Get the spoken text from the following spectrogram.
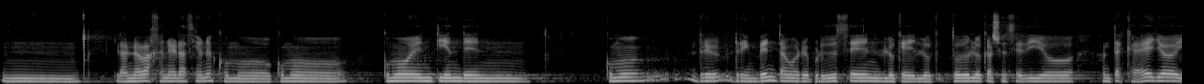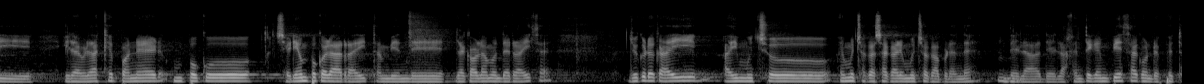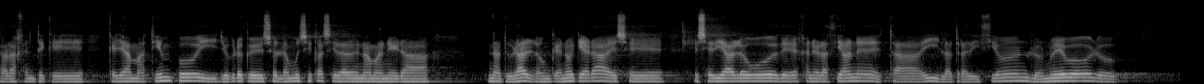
mmm, las nuevas generaciones cómo, cómo, cómo entienden cómo re, reinventan o reproducen todo lo que ha sucedido antes que a ellos y, y, la verdad es que poner un poco, sería un poco la raíz también de, ya que hablamos de raíces, yo creo que ahí hay mucho, hay mucho que sacar y mucho que aprender de la, de la gente que empieza con respecto a la gente que, lleva más tiempo y yo creo que eso en la música se da de una manera natural, aunque no quiera, ese, ese diálogo de generaciones está ahí, la tradición, lo nuevo, lo,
